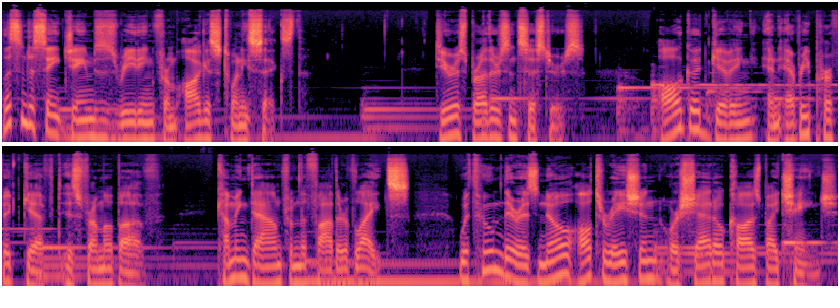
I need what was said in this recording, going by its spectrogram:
Listen to St. James's reading from August 26th. Dearest brothers and sisters, all good giving and every perfect gift is from above, coming down from the Father of lights with whom there is no alteration or shadow caused by change.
